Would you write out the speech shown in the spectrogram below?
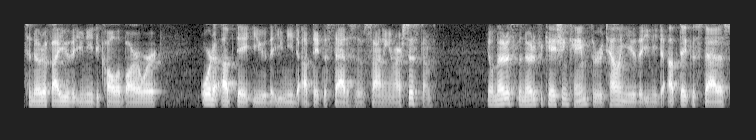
to notify you that you need to call a borrower, or to update you that you need to update the status of signing in our system. You'll notice the notification came through telling you that you need to update the status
